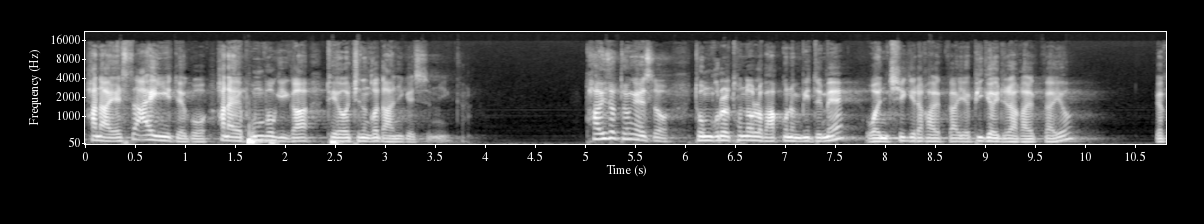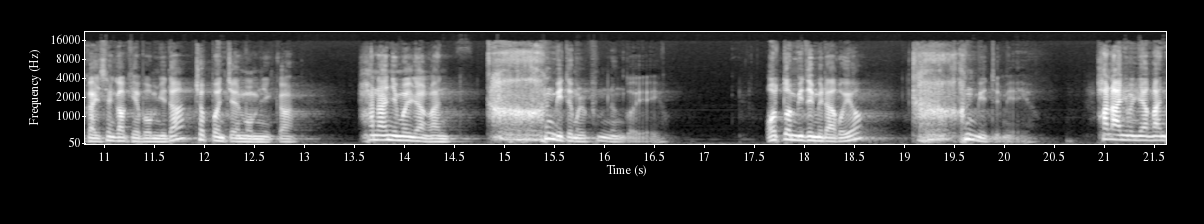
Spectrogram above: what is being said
하나의 사인이 되고 하나의 본보기가 되어지는 것 아니겠습니까? 다윗을 통해서 동굴을 터널로 바꾸는 믿음의 원칙이라고 할까요? 비결이라고 할까요? 몇 가지 생각해 봅니다. 첫 번째는 뭡니까? 하나님을 향한 큰 믿음을 품는 거예요. 어떤 믿음이라고요? 큰 믿음이에요. 하나님을 향한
